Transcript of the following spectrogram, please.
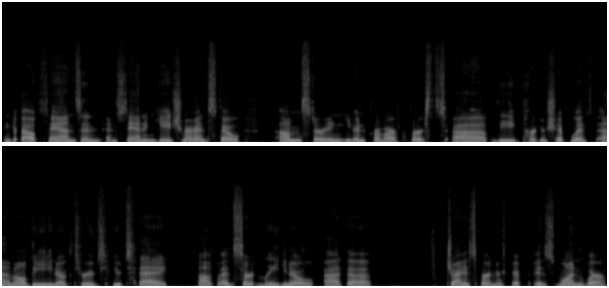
Think about fans and, and fan engagement. So um, starting even from our first uh, league partnership with MLB, you know, through to today. Uh, and certainly, you know, uh, the Giants partnership is one where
